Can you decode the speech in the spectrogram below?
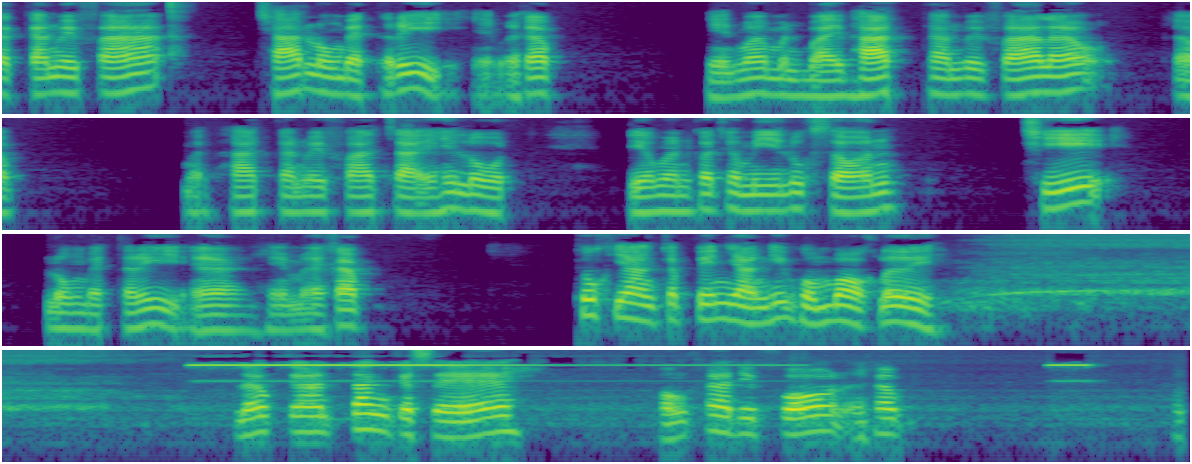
จากการไฟฟ้าชาร์จลงแบตเตอรี่เห็นไหมครับ เห็นว่ามันบายพาสการไฟฟ้าแล้วครับบายพาสการไฟฟ้าจ่ายให้โหลด เดี๋ยวมันก็จะมีลูกศรชี้ลงแบตเตอรี่อ่าเห็นไหมครับ ทุกอย่างจะเป็นอย่างที่ผมบอกเลย แล้วการตั้งกระแส ของค่า default นะครับเรา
